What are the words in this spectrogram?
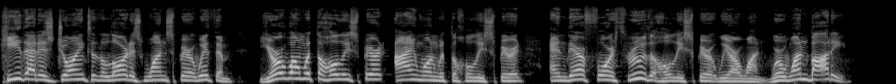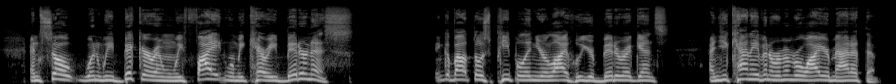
He that is joined to the Lord is one spirit with him. You're one with the Holy Spirit. I'm one with the Holy Spirit. And therefore, through the Holy Spirit, we are one. We're one body. And so when we bicker and when we fight, and when we carry bitterness, think about those people in your life who you're bitter against and you can't even remember why you're mad at them.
